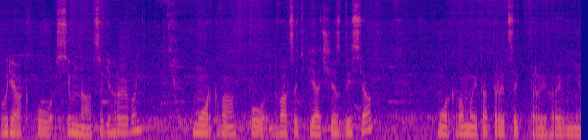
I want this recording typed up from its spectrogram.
Буряк по 17 гривень. Морква по 25,60. Морква мита 33 гривні.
